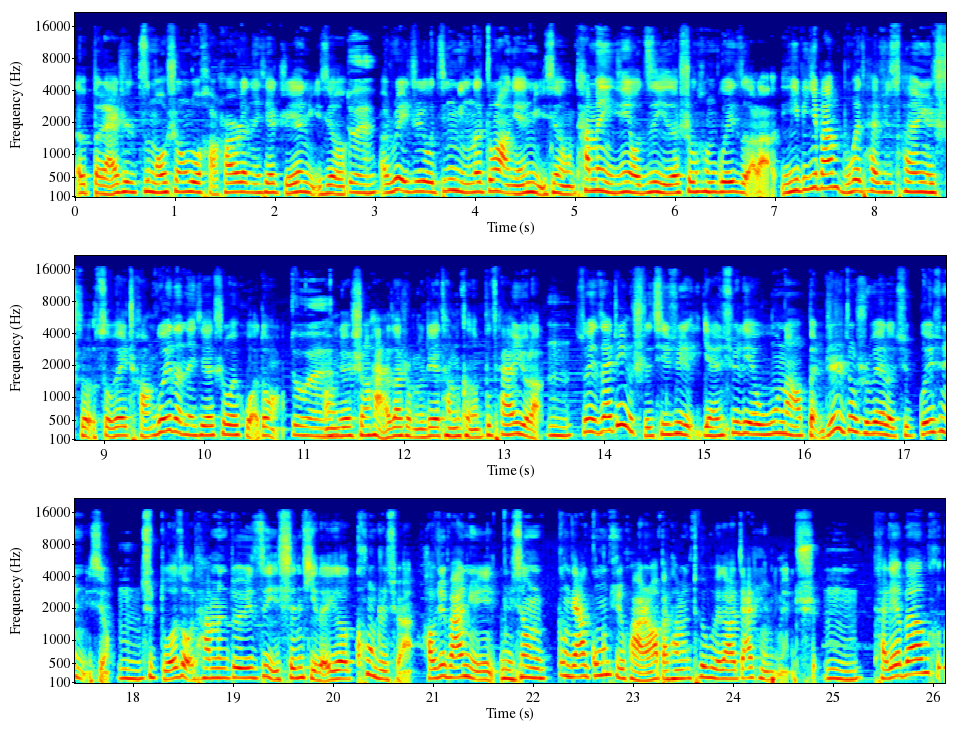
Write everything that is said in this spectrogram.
呃，本来是自谋生路好好的那些职业女性，对，呃，睿智又精明的中老年女性，她们已经有自己的生存规则了，一一般不会太去参与所所谓常规的那些社会活动，对，嗯，就生孩子什么的这些，他们可能不参与了。嗯所以在这个时期去延续猎巫呢，本质就是为了去规训女性，嗯去夺走她们对于自己身体的一个控制权，好去把女女性更加工具化，然后把她们推回到家庭里面去。嗯凯列班和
